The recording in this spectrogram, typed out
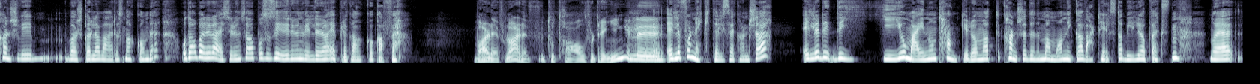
kanskje vi bare skal la være å snakke om det. Og da bare reiser hun seg opp og så sier hun vil dere ha eplekake og kaffe. Hva er det for noe? Er det total fortrenging, eller? Eller fornektelse, kanskje. Eller det, det gir jo meg noen tanker om at kanskje denne mammaen ikke har vært helt stabil i oppveksten. Når jeg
